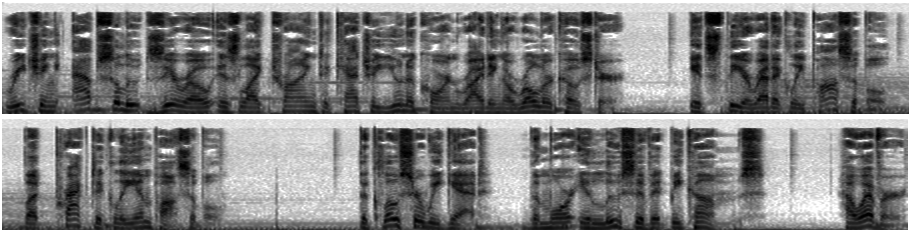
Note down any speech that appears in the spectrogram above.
reaching absolute zero is like trying to catch a unicorn riding a roller coaster. It's theoretically possible, but practically impossible. The closer we get, the more elusive it becomes. However,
